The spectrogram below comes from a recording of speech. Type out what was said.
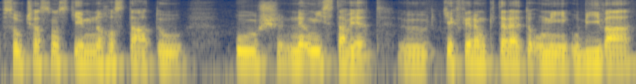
v současnosti mnoho států už neumí stavět. Těch firm, které to umí, ubývá,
